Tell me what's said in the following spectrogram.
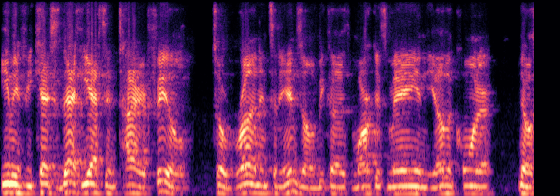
even if he catches that, he has the entire field to run into the end zone because Marcus Maye and the other corner, you know,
